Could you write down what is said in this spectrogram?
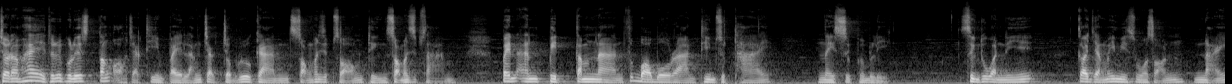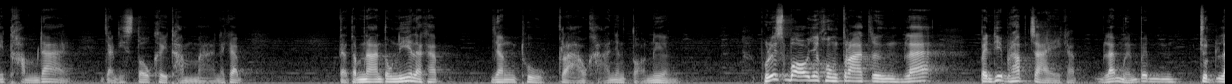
จนทำให้โทนี่พูลิสต้องออกจากทีมไปหลังจากจบฤดูกาล 2012 ถึง 2013 เป็นอันปิดตำนานฟุตบอลโบราณทีมสุดท้ายในศึกพรีเมียร์ลีกซึ่งทุกวันนี้ ก็ยังไม่มีสโมสรไหนทำได้อย่างที่สโต๊กเคยทำมานะครับ แต่ตำนานตรงนี้แหละครับ ยังถูกกล่าวขานอย่างต่อเนื่องพูลิสบอลยังคงตราตรึงและเป็นที่ประทับใจครับ และเหมือนเป็นจุดแล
